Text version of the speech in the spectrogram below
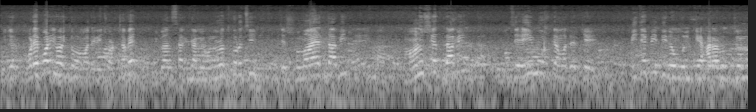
পুজোর পরে পরেই হয়তো আমাদের এই চর্চা হবে। বিমান স্যারকে আমি অনুরোধ করেছি যে সময়ের দাবি মানুষের দাবি যে এই মুহূর্তে আমাদেরকে বিজেপি তৃণমূলকে হারানোর জন্য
